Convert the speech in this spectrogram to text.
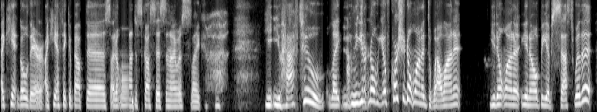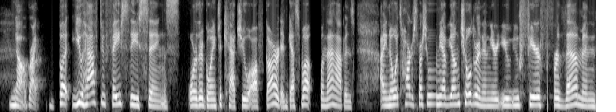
I can't go there. I can't think about this. I don't want to discuss this. And I was like, you, you have to like Yeah. you don't know. Of course, you don't want to dwell on it. You don't want to, you know, be obsessed with it. No, right. But you have to face these things or they're going to catch you off guard. And guess what? When that happens, I know it's hard, especially when you have young children and you're, you you fear for them and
